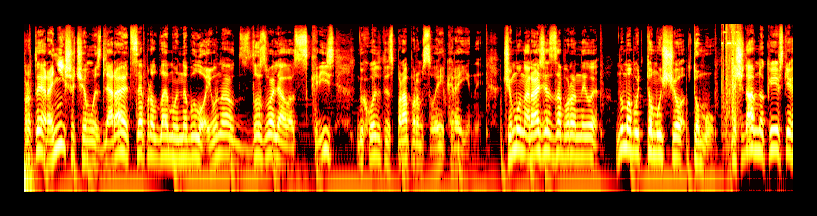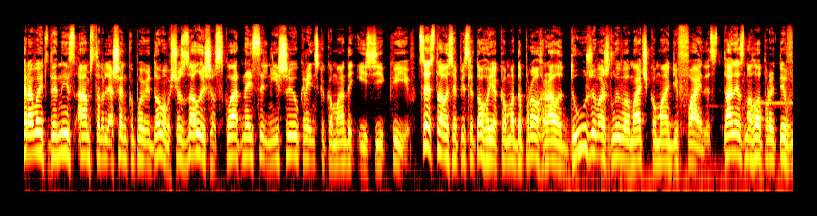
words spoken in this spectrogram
Проте раніше чомусь для Раю це проблемою не було, і вона дозволяла скрізь виходити з прапором своєї країни. Чому наразі заборонили? Ну, мабуть, тому що тому. Нещодавно київський гравець Денис Амстер Ляшенко повідомив, що залишив склад найсильнішої української команди EC Київ. Це сталося після того, як команда програла дуже важливий матч команді Finest та не змогла пройти в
